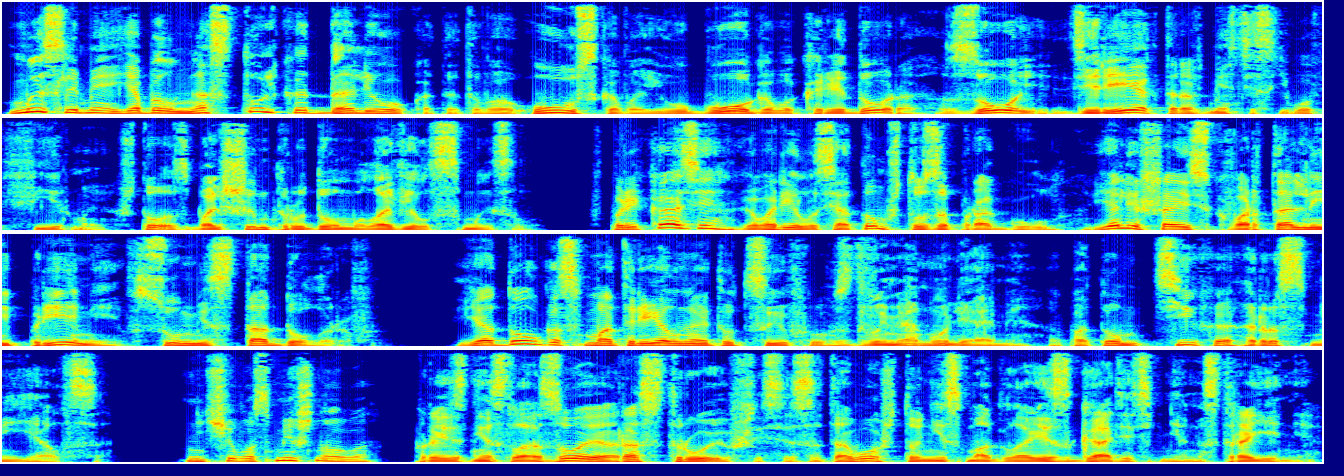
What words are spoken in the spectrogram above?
Мыслями я был настолько далек от этого узкого и убогого коридора, Зои, директора вместе с его фирмой, что с большим трудом уловил смысл. приказе говорилось о том, что за прогул я лишаюсь квартальной премии в сумме 100 долларов. Я долго смотрел на эту цифру с двумя нулями, а потом тихо рассмеялся. «Ничего смешного», — произнесла Зоя, расстроившись из-за того, что не смогла изгадить мне настроение.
